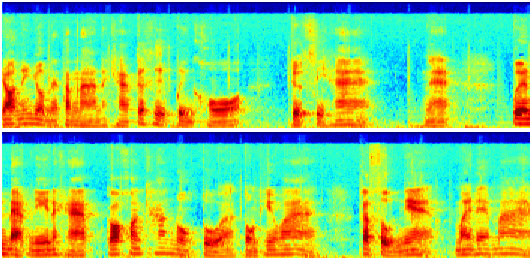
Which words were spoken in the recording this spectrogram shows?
ยอดนิยมในตำนานนะครับก็คือปืนโค้จุด45นะปืนแบบนี้นะครับก็ค่อนข้างลงตัวตรงที่ว่ากระสุนเนี่ยไม่ได้มาก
